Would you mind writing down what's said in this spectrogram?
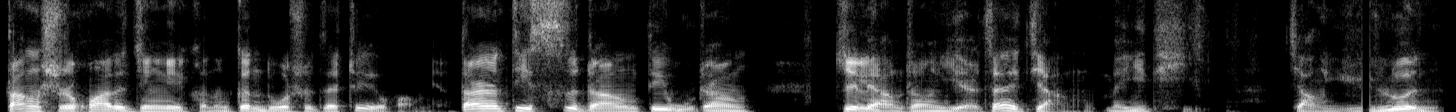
当时花的精力可能更多是在这个方面。当然，第四章、第五章这两章也在讲媒体、讲舆论。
